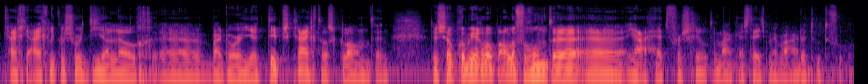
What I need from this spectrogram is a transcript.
krijg je eigenlijk een soort dialoog uh, waardoor je tips krijgt als klant. En dus zo proberen we op alle fronten ja, het verschil te maken en steeds meer waarde toe te voegen.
